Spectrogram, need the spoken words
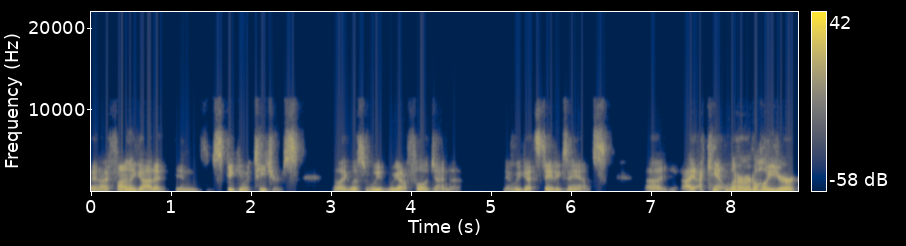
And I finally got it in speaking with teachers. They're like, listen, we, we got a full agenda. You know, we got state exams. Uh, I, I can't learn all your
